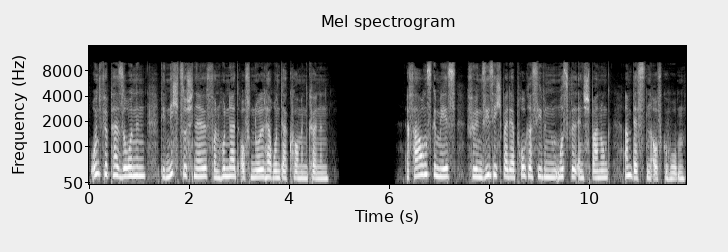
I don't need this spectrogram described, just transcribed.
und für Personen, die nicht so schnell von 100 auf 0 herunterkommen können. Erfahrungsgemäß fühlen Sie sich bei der progressiven Muskelentspannung am besten aufgehoben.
